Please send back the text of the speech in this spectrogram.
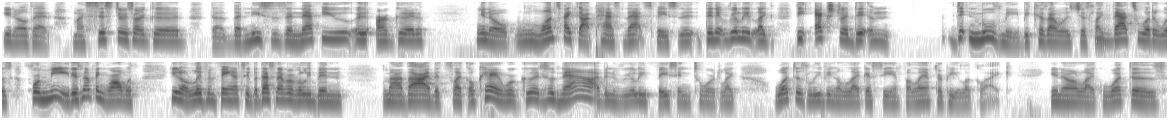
you know, that my sisters are good, the the nieces and nephew uh, are good you know, once I got past that space, then it really like the extra didn't didn't move me because I was just like, mm that's what it was for me. There's nothing wrong with, you know, living fancy, but that's never really been my vibe. It's like, okay, we're good. So now I've been really facing toward like, what does leaving a legacy and philanthropy look like? You know, like what does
